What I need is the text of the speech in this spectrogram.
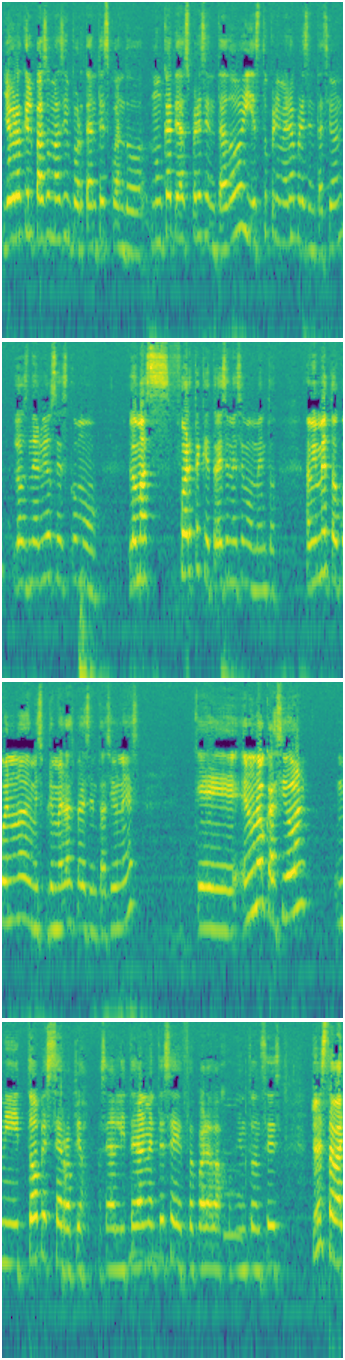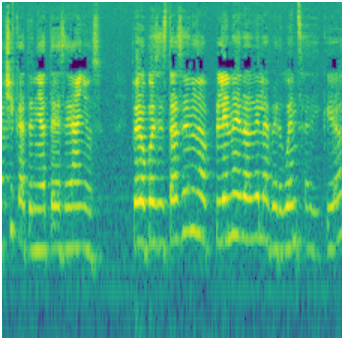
Yo creo que el paso más importante es cuando nunca te has presentado y es tu primera presentación. Los nervios es como lo más fuerte que traes en ese momento. A mí me tocó en una de mis primeras presentaciones que en una ocasión mi top se rompió, o sea, literalmente se fue para abajo. Entonces, yo estaba chica, tenía 13 años, pero pues estás en la plena edad de la vergüenza, de que, ah,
